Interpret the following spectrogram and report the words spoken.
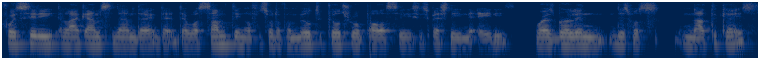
for a city like Amsterdam, there, there, there was something of a sort of a multicultural policies, especially in the 80s. Whereas Berlin, this was not the case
